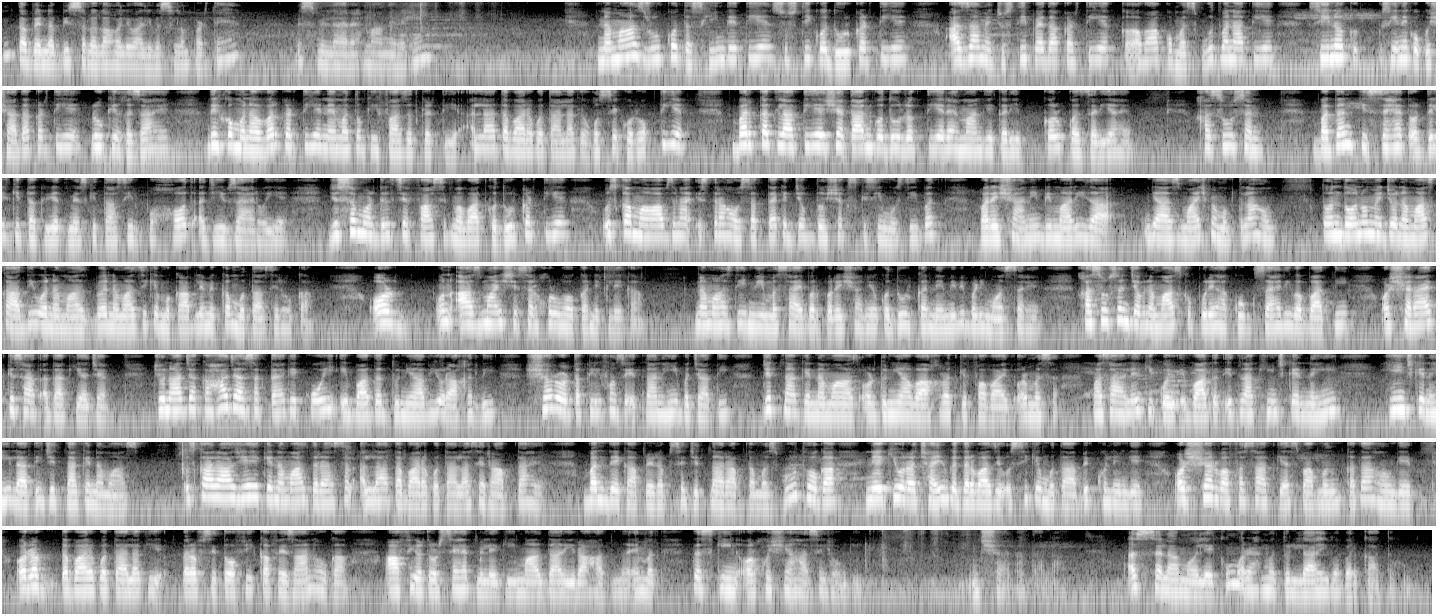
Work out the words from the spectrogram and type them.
طب نبی صلی اللہ علیہ وآلہ وسلم پڑھتے ہیں۔ بسم اللہ الرحمن الرحیم۔ نماز روح کو تسکین دیتی ہے، سستی کو دور کرتی ہے، اعضاء میں چستی پیدا کرتی ہے، قوا کو مضبوط بناتی ہے، سینوں کو سینے کو کشادہ کرتی ہے، روح کی غذا ہے۔ دل کو منور کرتی ہے، نعمتوں کی حفاظت کرتی ہے۔ اللہ تبارک و تعالیٰ کے غصے کو روکتی ہے، برکت لاتی ہے، شیطان کو دور رکھتی ہے، رحمان کے قریب قرب کا ذریعہ ہے۔ خصوصاً بدن کی صحت اور دل کی تقویت میں اس کی تاثیر بہت عجیب ظاہر ہوئی ہے۔ جسم اور دل سے فاسد مواد کو دور کرتی ہے۔ اس کا موازنہ اس طرح ہو سکتا ہے کہ جب دو شخص کسی مصیبت، پریشانی، بیماری یا آزمائش میں مبتلا ہوں، تو ان دونوں میں جو نماز کا عادی و نماز نمازی کے مقابلے میں کم متاثر ہوگا اور ان آزمائش سے سرخرو ہو کر نکلے گا۔ نماز دینوی مصائب اور پریشانیوں کو دور کرنے میں بھی بڑی مؤثر ہے۔ خصوصاً جب نماز کو پورے حقوق، ظاہری و باطنی اور شرائط کے ساتھ ادا کیا جائے۔ چنانچہ کہا جا سکتا ہے کہ کوئی عبادت دنیاوی اور آخروی شر اور تکلیفوں سے اتنا نہیں بچاتی جتنا کہ نماز اور دنیا و آخرت کے فوائد اور مسائلے کی کوئی عبادت اتنا کھینچ کے نہیں، کھینچ کے نہیں لاتی جتنا کہ نماز۔ اس کا راز یہ ہے کہ نماز دراصل اللہ تبارک و تعالیٰ سے رابطہ ہے۔ بندے کا اپنے رب سے جتنا رابطہ مضبوط ہوگا، نیکیوں اور اچھائیوں کے دروازے اسی کے مطابق کھلیں گے اور شر و فساد کے اسباب منقطع ہوں گے اور رب تبارک و تعالیٰ کی طرف سے توفیق کا فیضان ہوگا۔ عافیت اور صحت ملے گی، مالداری، راحت، نعمت، تسکین اور خوشیاں حاصل ہوں گی۔ انشاءاللہ تعالیٰ۔ السلام علیکم ورحمۃ اللہ وبرکاتہ۔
